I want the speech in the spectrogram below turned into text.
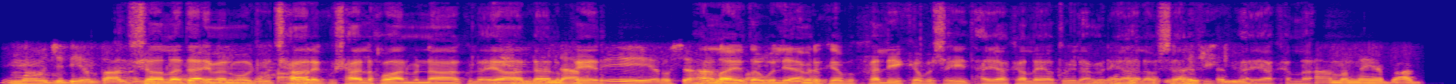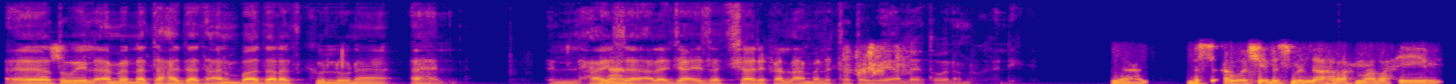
موجودين طال إن شاء الله دائما موجود. شحالك وشحال الإخوان منك والعيال؟ الحمد لله بخير. بخير وسهلا الله يطول لي عمرك يا ابو خليك يا أبو سعيد. حياك الله يا طويل العمر. يا أهلا وسهلا فيك. حياك الله. آمنا يا أبو عبد. آه، طويل العمر. نتحدث عن مبادرة كلنا أهل. الحائزة نعم. على جائزة شارقة للعمل التطوعي. الله يطول عمرك. نعم. بس أول شيء بسم الله الرحمن الرحيم.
